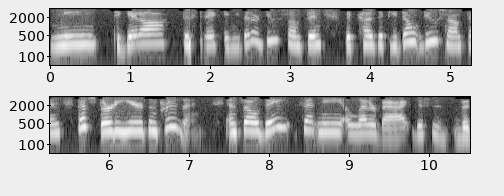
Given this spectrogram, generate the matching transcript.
need to get off the stick and you better do something because if you don't do something, that's 30 years in prison. And so they sent me a letter back. This is the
